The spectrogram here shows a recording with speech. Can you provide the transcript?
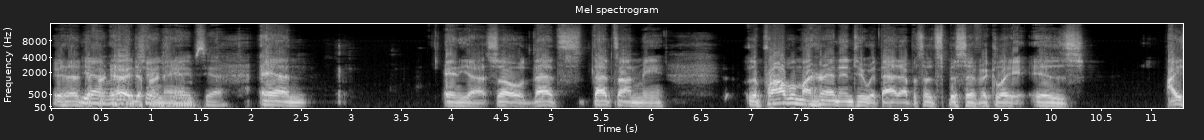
It had a different, we it had a different name. names, yeah. And, and yeah, so that's, that's on me. The problem I ran into with that episode specifically is I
